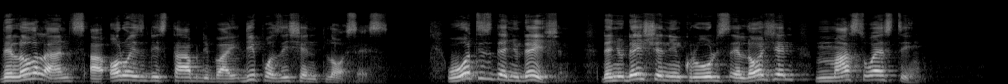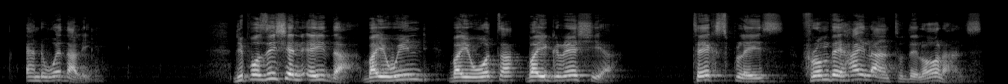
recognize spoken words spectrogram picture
The lowlands are always disturbed by deposition process. What is denudation? Denudation includes erosion, mass wasting, and weathering. Deposition either by wind, by water, by glacier takes place from the highland to the lowlands,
